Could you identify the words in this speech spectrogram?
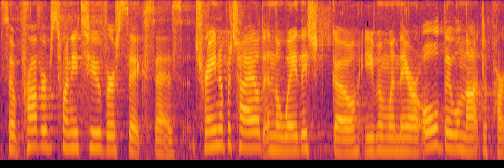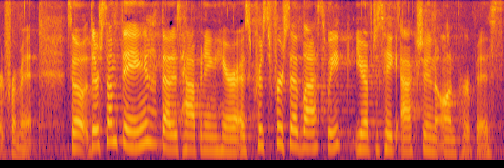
So Proverbs 22, verse 6 says, Train up a child in the way they should go. Even when they are old, they will not depart from it. So there's something that is happening here. As Christopher said last week, you have to take action on purpose.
